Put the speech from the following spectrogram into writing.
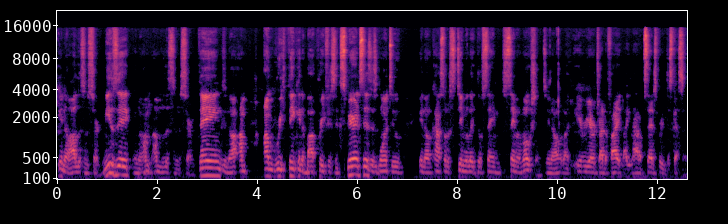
you know, I listen to certain music, you know, I'm, I'm listening to certain things, you know, I'm I'm rethinking about previous experiences is going to you know, kind of sort of stimulate those same same emotions. You know, like if you ever tried to fight, like not upset, it's pretty disgusting.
